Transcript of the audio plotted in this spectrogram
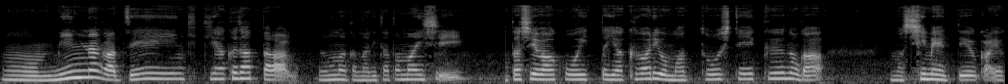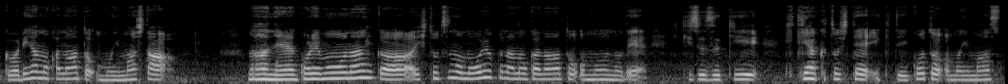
もう、みんなが全員聞き役だったら世の中成り立たないし、私はこういった役割を全うしていくのが、まあ、使命っていうか役割なのかなと思いました。まあね、これもなんか一つの能力なのかなと思うので、引き続き聞き役として生きていこうと思います。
